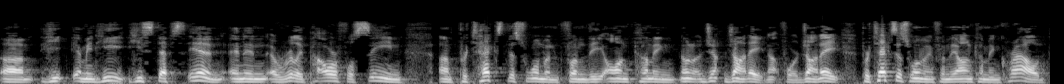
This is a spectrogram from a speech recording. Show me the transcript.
Um, he, I mean, he he steps in and in a really powerful scene um, protects this woman from the oncoming. No, no, John eight, not four. John eight protects this woman from the oncoming crowd.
